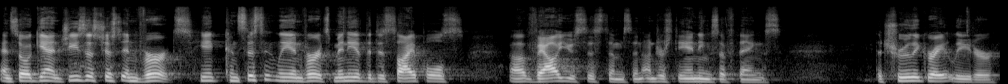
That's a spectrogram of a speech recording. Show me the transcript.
And so again, Jesus just inverts, he consistently inverts many of the disciples' uh, value systems and understandings of things. The truly great leader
